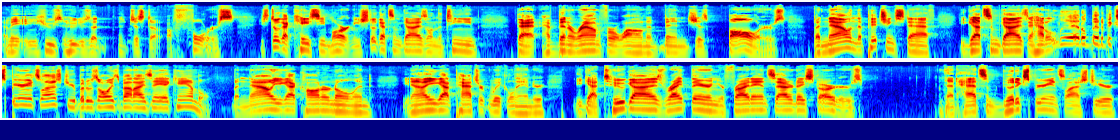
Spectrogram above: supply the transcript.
I mean, who's who's a, just a, a force. You still got Casey Martin. You still got some guys on the team that have been around for a while and have been just ballers. But now in the pitching staff, you got some guys that had a little bit of experience last year, but it was always about Isaiah Campbell. But now you got Connor Noland. You now you got Patrick Wicklander. You got two guys right there in your Friday and Saturday starters that had some good experience last year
